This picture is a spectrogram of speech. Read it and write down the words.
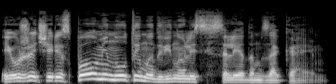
и уже через полминуты мы двинулись следом за Каем.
